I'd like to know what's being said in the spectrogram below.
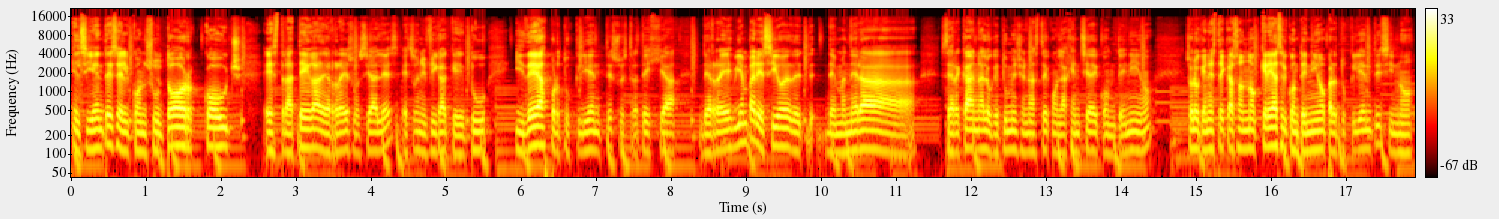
El siguiente es el consultor, coach, estratega de redes sociales. Esto significa que tú ideas por tus clientes su estrategia de redes, bien parecido de, manera cercana a lo que tú mencionaste con la agencia de contenido, solo que en este caso no creas el contenido para tus clientes, sino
